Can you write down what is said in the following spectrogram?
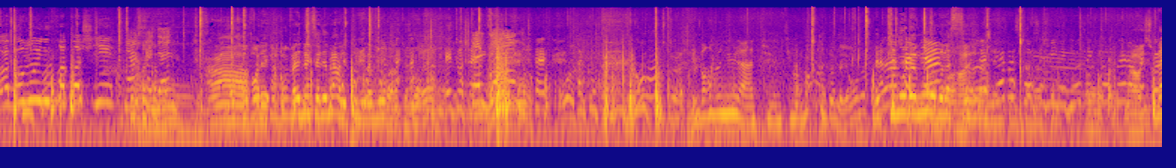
Ah bon, moi, il nous fera pas chier. Tiens, ça gagne. Ah, fallait, fallait bien que ça démarre, les petits mots d'amour. hein, toujours. Ça gagne. Je suis pas revenu là depuis un petit moment. Les petits mots d'amour de la sœur. Alors, ils sont Bah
